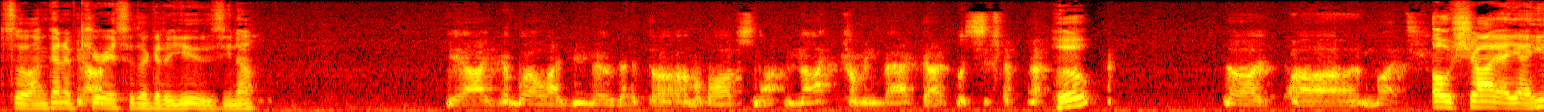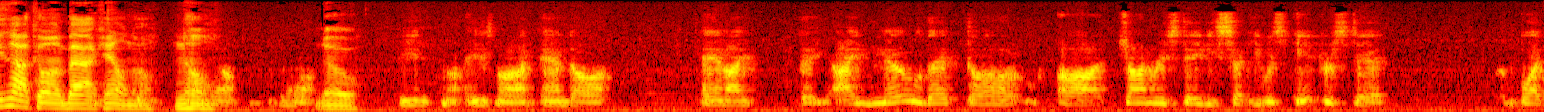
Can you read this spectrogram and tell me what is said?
So I'm kind of Yeah. curious who they're gonna use. You know? Yeah, I, well, I do know that uh, LaBeouf's not not coming back. That was Who? uh, uh, Mutt. Oh, Shia. Yeah, he's not coming back. Hell no. No. No, no, No. He's not. He's not. And uh, and I I know that uh, uh, John Rhys Davies said he was interested, but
